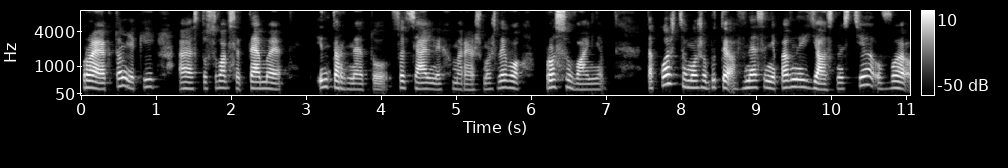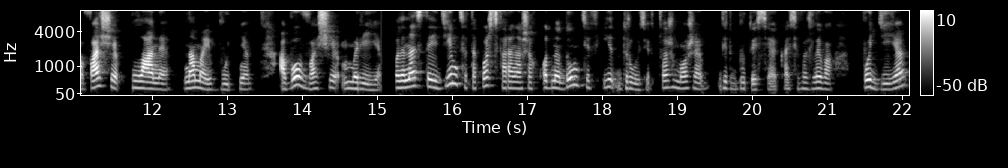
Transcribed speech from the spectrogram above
проєктом, який стосувався теми інтернету, соціальних мереж, можливо, просування. Також це може бути внесення певної ясності в ваші плани на майбутнє або в ваші мрії. Одинадцятий дім це також сфера наших однодумців і друзів. Тож може відбутися якась важлива подія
